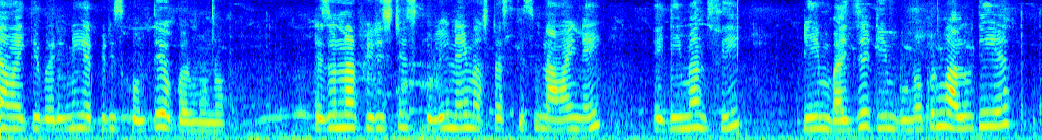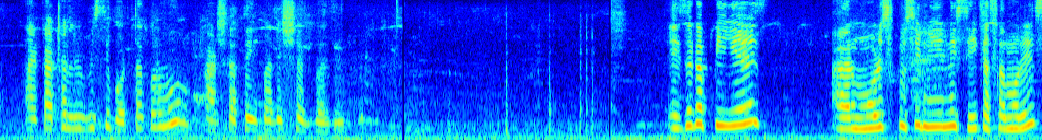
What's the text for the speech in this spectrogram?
নামাইতে পারিনি আর ফ্রিজ খুলতেও পারব না। এই জন্য আর ফ্রিজ টিজ খুলি নেই মাছ টাছ কিছু নামাই নেই। এই ডিম আনছি, ডিম বাইজে, ডিম বুনো করব, আলু দিয়ে, আর কাঁঠালের বিচি ভর্তা করব, আর সাথে এই পাটের শাক ভাজি। এই জায়গা পিঁয়াজ আর মরিচ কুচি নিয়ে নিছি কাঁচা মরিচ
